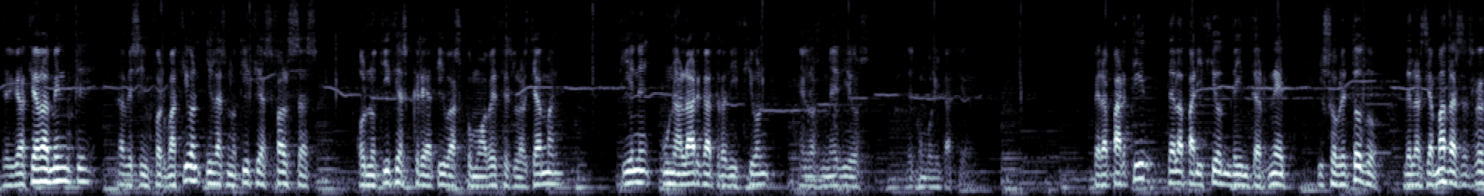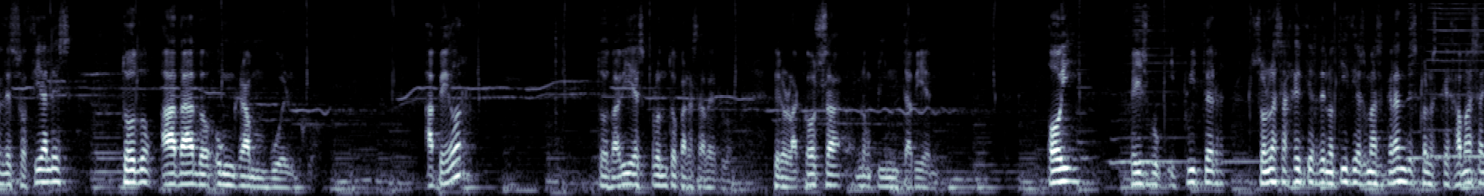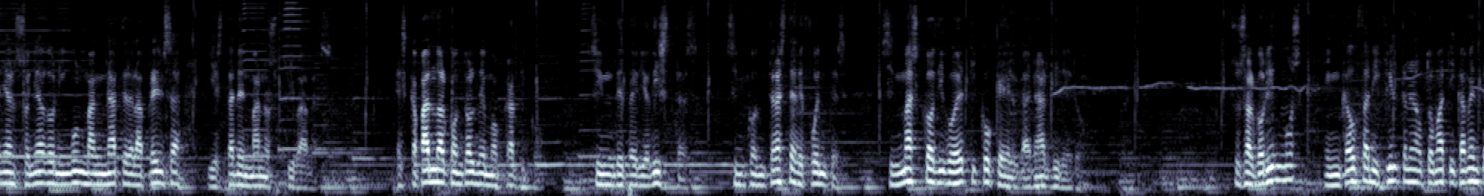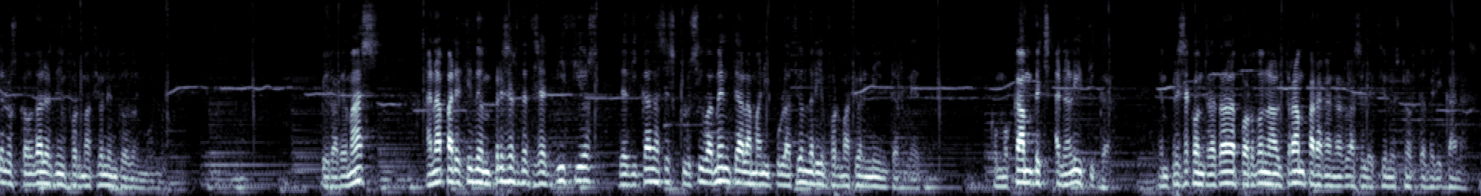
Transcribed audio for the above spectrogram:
Desgraciadamente, la desinformación y las noticias falsas o noticias creativas, como a veces las llaman, tiene una larga tradición en los medios de comunicación. Pero a partir de la aparición de Internet y sobre todo de las llamadas redes sociales, todo ha dado un gran vuelco. ¿A peor? Todavía es pronto para saberlo, pero la cosa no pinta bien. Hoy Facebook y Twitter son las agencias de noticias más grandes con las que jamás hayan soñado ningún magnate de la prensa y están en manos privadas, escapando al control democrático, sin de periodistas, sin contraste de fuentes, sin más código ético que el ganar dinero. Sus algoritmos encauzan y filtran automáticamente los caudales de información en todo el mundo. Pero además, han aparecido empresas de servicios dedicadas exclusivamente a la manipulación de la información en Internet, como Cambridge Analytica, empresa contratada por Donald Trump para ganar las elecciones norteamericanas.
